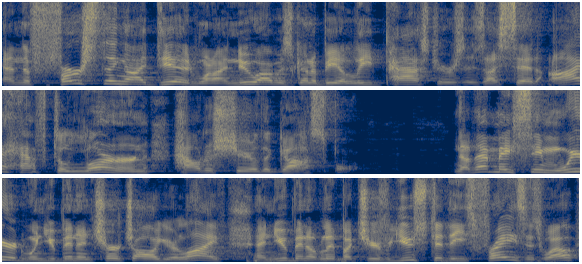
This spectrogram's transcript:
And the first thing I did when I knew I was going to be a lead pastor is I said, I have to learn how to share the gospel. Now that may seem weird when you've been in church all your life and you've been to, but you're used to these phrases. Well,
